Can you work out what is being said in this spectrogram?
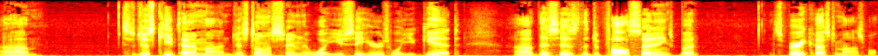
Um, so just keep that in mind. Just don't assume that what you see here is what you get. Uh, this is the default settings, but it's very customizable.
